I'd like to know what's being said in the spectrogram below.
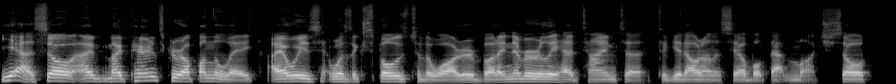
Yeah, so I, my parents grew up on the lake. I always was exposed to the water, but I never really had time to to get out on a sailboat that much. So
